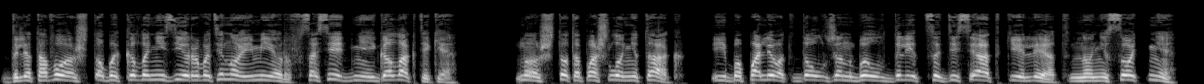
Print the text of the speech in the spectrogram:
для того, чтобы колонизировать иной мир в соседней галактике. Но что-то пошло не так, ибо полет должен был длиться десятки лет, но не сотни,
